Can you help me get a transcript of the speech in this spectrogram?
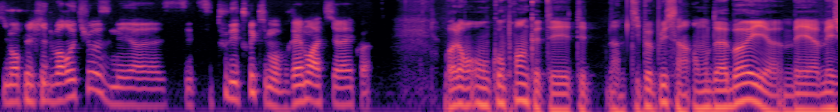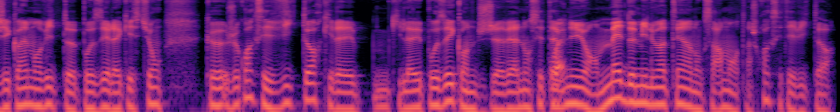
qui m'empêchait de voir autre chose. Mais euh, c'est tous des trucs qui m'ont vraiment attiré, quoi. Bon alors on comprend que tu es, un petit peu plus un Honda Boy, mais, mais j'ai quand même envie de te poser la question que je crois que c'est Victor qui l'avait posé quand j'avais annoncé ta venue en mai 2021, donc ça remonte, hein. je crois que c'était Victor.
